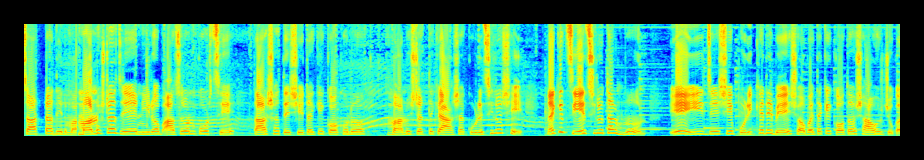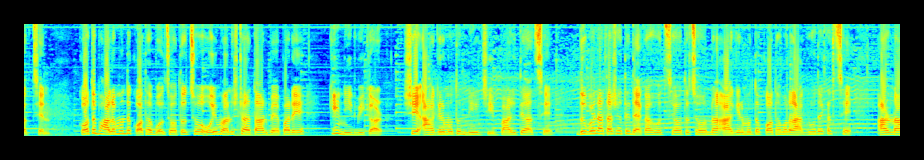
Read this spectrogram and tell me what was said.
চারটা দিন মানুষটা যে নীরব আচরণ করছে, তার সাথে সেটা কি কখনো মানুষটার থেকে আশা করেছিল সে? নাকি চেয়েছিল তার মন? এই যে সে পরীক্ষা দেবে, সবাই তাকে কত সাহস যোগাচ্ছেন। কত ভালো মন্দ কথা বলছে, অথচ ওই মানুষটা তার ব্যাপারে কি নির্বিকার। সে আগের মতো নির্জীব, বাড়িতে আছে। দুবেলা তার সাথে দেখা হচ্ছে, অথচ না আগের মতো কথা বলার আগ্রহ দেখাচ্ছে, আর না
